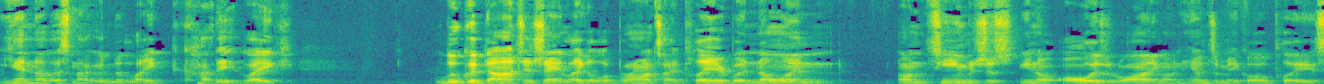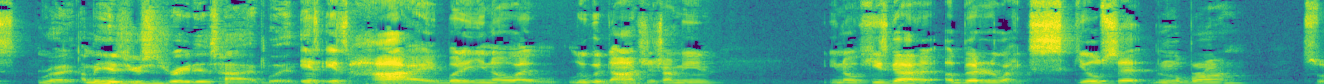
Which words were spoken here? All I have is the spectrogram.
yeah, no, that's not gonna like cut it. Like, Luka Doncic ain't like a LeBron type player, but no one on the team is just you know always relying on him to make all the plays. Right. I mean, his usage rate is high, but It, it's high, but you know, like Luka Doncic, I mean, you know, he's got a better like skill set than LeBron. So,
